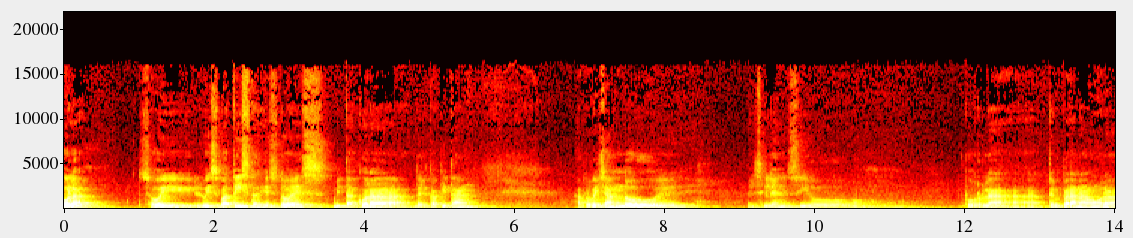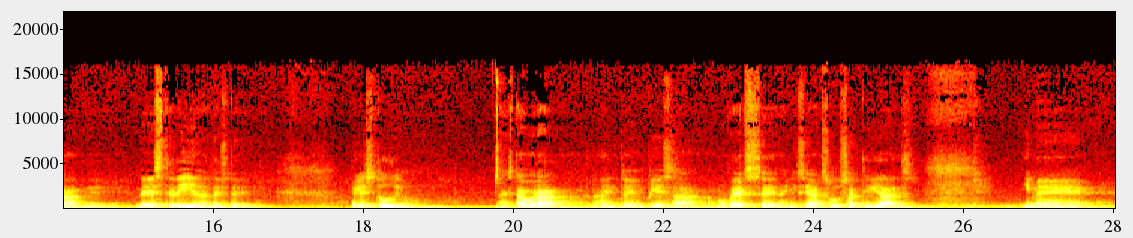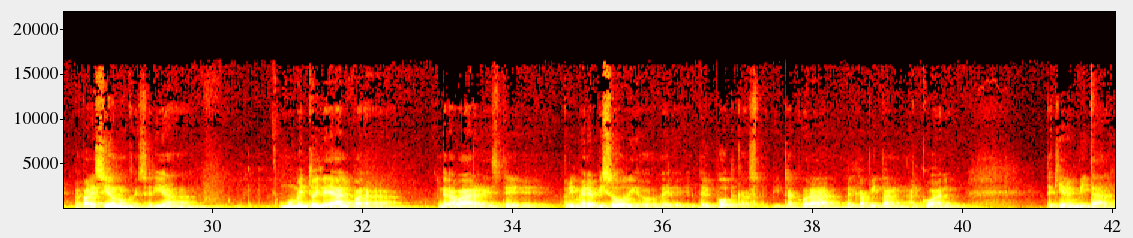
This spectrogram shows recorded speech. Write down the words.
Hola, soy Luis Batista y esto es Bitácora del Capitán. Aprovechando eh, el silencio por la temprana hora de, este día, desde el estudio, a esta hora la gente empieza a moverse, a iniciar sus actividades y me, pareció que sería un momento ideal para grabar este primer episodio del podcast, Bitácora del Capitán, al cual te quiero invitar.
